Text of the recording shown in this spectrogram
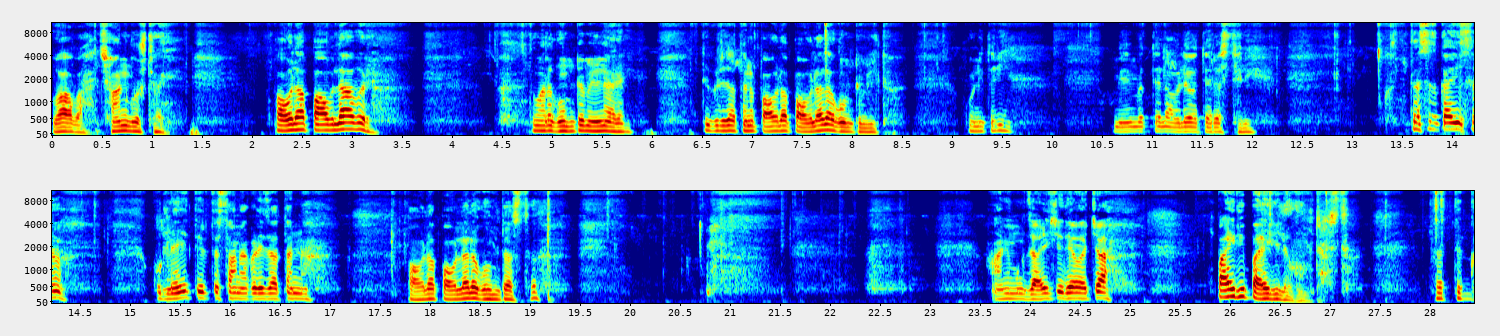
वा वा छान गोष्ट आहे. पावला पावलावर तुम्हाला घुमटं मिळणार आहे. तिकडे जाताना पावला पावलाला घुमटं मिळतं. कोणीतरी मेणबत्त्या लावल्या होत्या रस्त्याने. तसंच काहीसं कुठल्याही तीर्थस्थानाकडे जाताना पावला पावलाला घुमटं असतं. आणि मग जाळीच्या देवाच्या पायरी पायरीला घुमटं असतं प्रत्येक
